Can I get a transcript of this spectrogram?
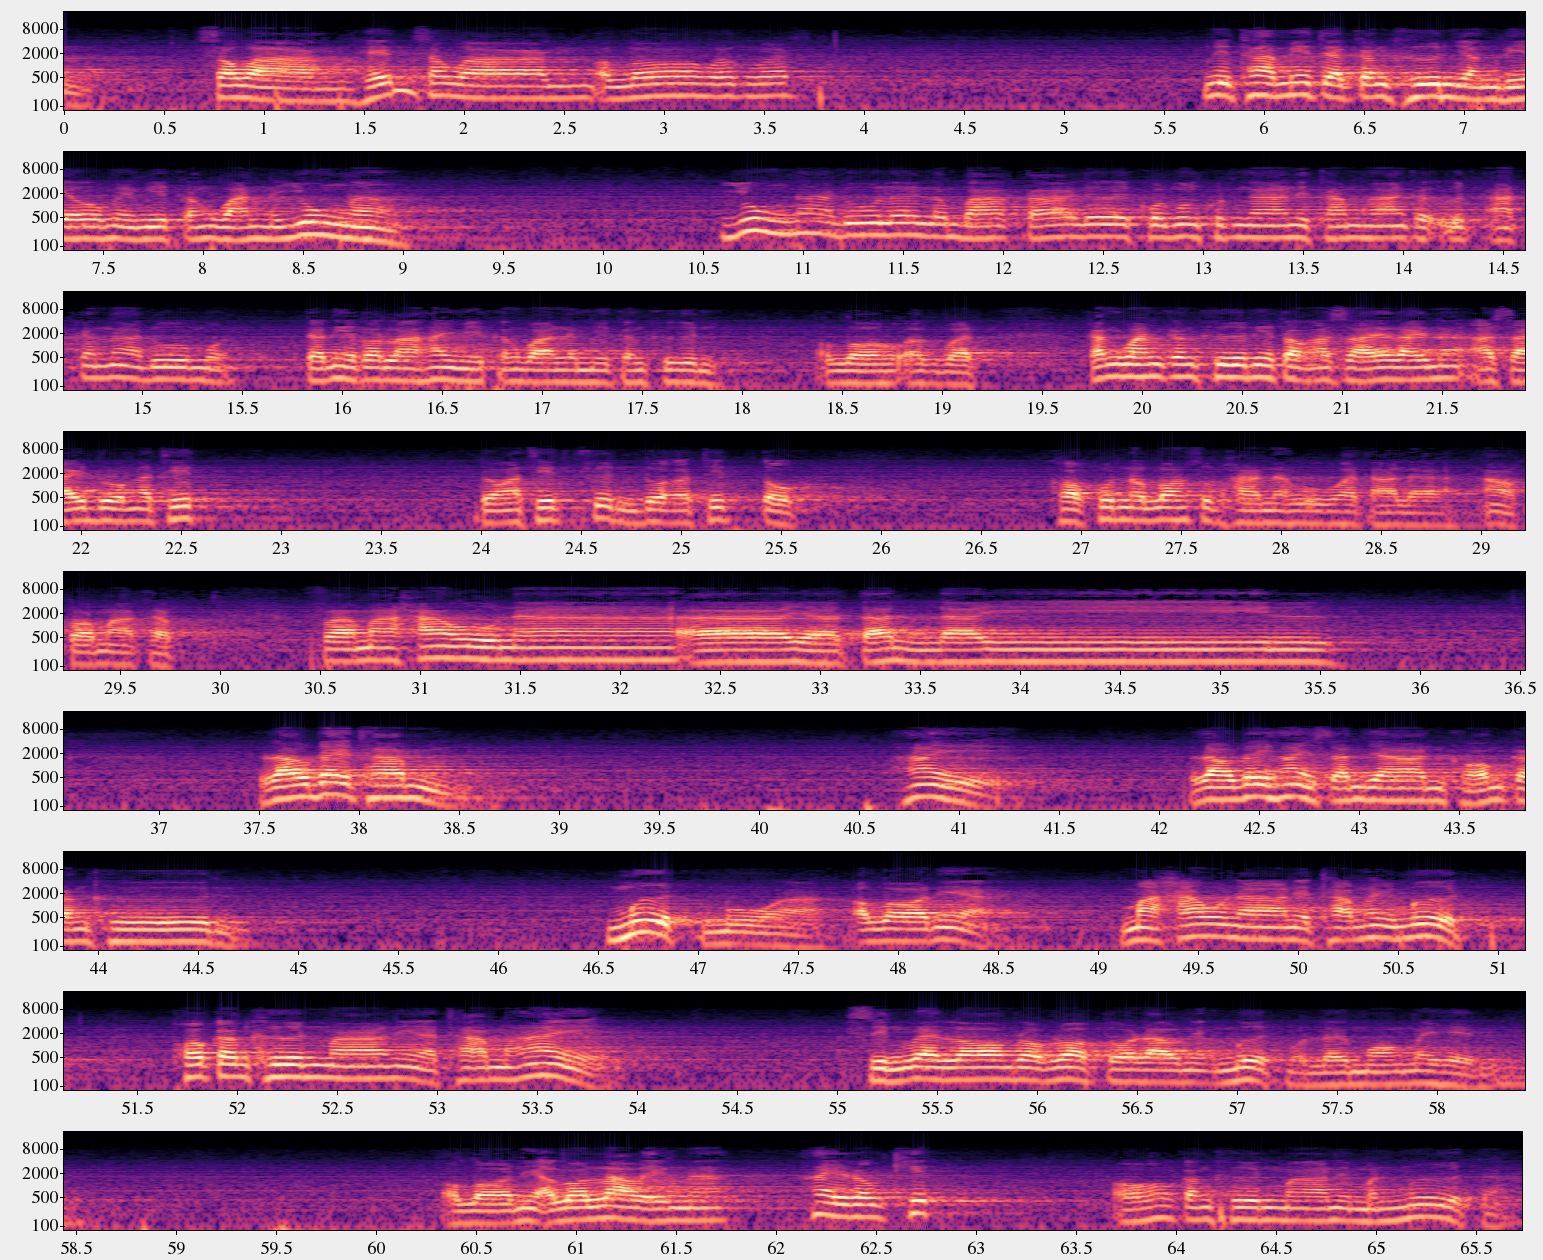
สว่าง เห็นสว่างอัลลอฮฺอักบัรนี่ถ้ามีแต่กลางคืนอย่างเดียว ไม่มีกลางวันนะยุ่งนะยุ่งหน้าดูเลยลำบากตายเลย คนคนคนงานนี่ทำงานก็อึดอัดกันหน้าดูหมด แต่นี่ตอนลาให้มีกลางวันและมีกลางคืนอัลลอฮฺอักบัดกลางวันกลางคืนนี่ต้องอาศัยอะไรนะ อาศัยดวงอาทิตย์ ดวงอาทิตย์ขึ้น ดวงอาทิตย์ตก ขอบคุณอัลลอฮฺสุบฮานาหูวาตาลาอ้าวต่อมาครับ ฟามาฮาวนาอายาตัลไลลเราได้ทำให้เราได้ให้สัญญาณของกลางคืน มืดมัวอัลลอฮ์เนี่ยมาเฮานาเนี่ยทำให้มืด พอกลางคืนมาเนี่ยทำให้สิ่งแวดล้อมรอบ ๆ ตัวเราเนี่ยมืดหมดเลยมองไม่เห็น อัลลอฮ์นี่อัลลอฮ์เล่าเองนะ ให้เราคิดอ๋อกลางคืนมาเนี่ยมันมืดอะ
